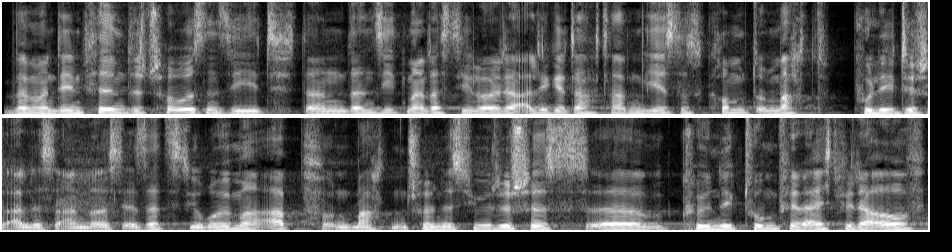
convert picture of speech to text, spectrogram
wenn man den Film The Chosen sieht, dann, dann sieht man, dass die Leute alle gedacht haben, Jesus kommt und macht politisch alles anders. Er setzt die Römer ab und macht ein schönes jüdisches äh, Königtum vielleicht wieder auf.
